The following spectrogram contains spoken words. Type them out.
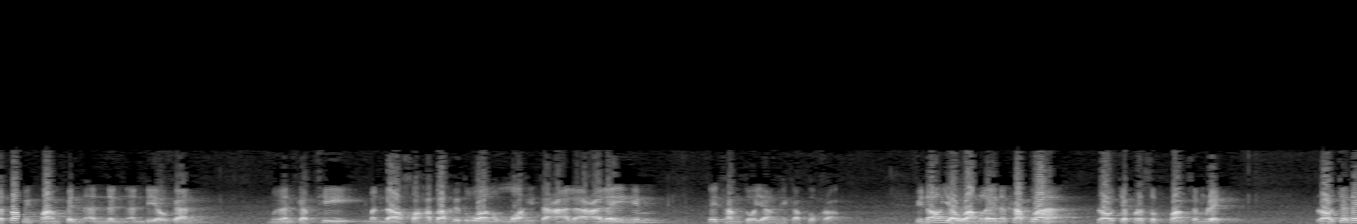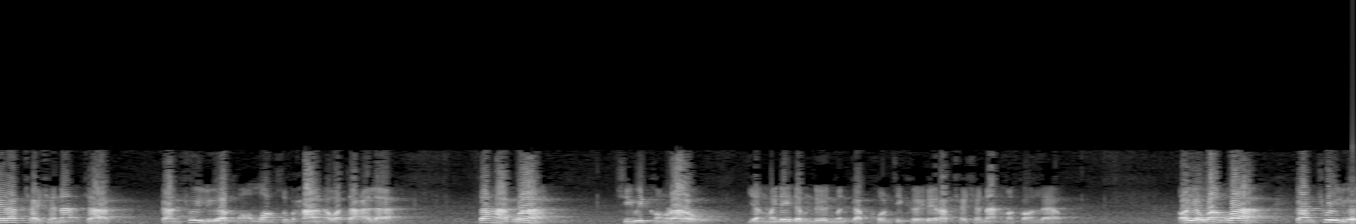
จะต้องมีความเป็นอันหนึ่งอันเดียวกัน เหมือนกับที่บรรดาสหบะริดวานุลลอฮิตะอาลาอะลัยฮิมได้ทำตัวอย่างให้กับพวกเรา พี่น้องอย่าหวังเลยนะครับว่าเราจะประสบความสำเร็จ เราจะได้รับชัยชนะจากการช่วยเหลือของอัลลอฮ์ سبحانه และ تعالى ถ้าหากว่าชีวิตของเรายังไม่ได้ดำเนินเหมือนกับคนที่เคยได้รับชัยชนะมาก่อนแล้วเราอย่าหวังว่าการช่วยเหลือ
